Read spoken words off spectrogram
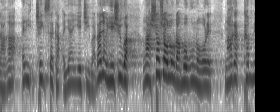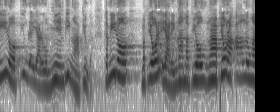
ဒါကအဲ့ဒီအချိတ်ဆက်ကအရန်ရေးကြည့်ပါဒါကြောင့်ယေရှုကငါရှောက်ရှောက်လုပ်တာမဟုတ်ဘူးနော်တဲ့ငါကခမီးတော်ပြုတ်တဲ့အရာတွေကိုမြင်ပြီးငါပြုတ်တာခမီးတော်မပြောတဲ့အရာတွေငါမပြောဘူးငါပြောတာအားလုံးက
